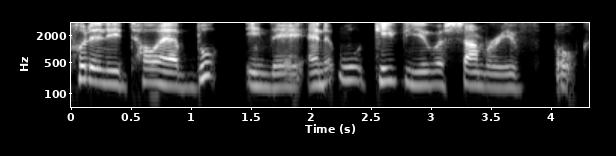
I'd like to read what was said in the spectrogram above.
put an entire book in there and it will give you a summary of the book.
